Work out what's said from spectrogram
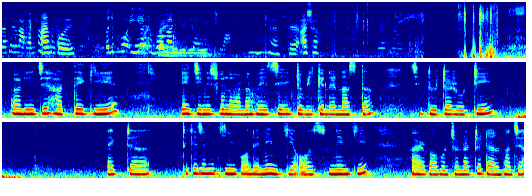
গাছের বাগান। আর কই? ওই যে ব- ইয়ে তো বগার আসো। আর এই যে হাঁটতে গিয়ে এই জিনিসগুলো আনা হয়েছে, একটু বিকেলের নাস্তা। সে দুইটা রুটি, একটা, এটাকে জানি কি বলে, নিমকি ও নিমকি, আর বাবুর জন্য একটা ডাল ভাজা।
